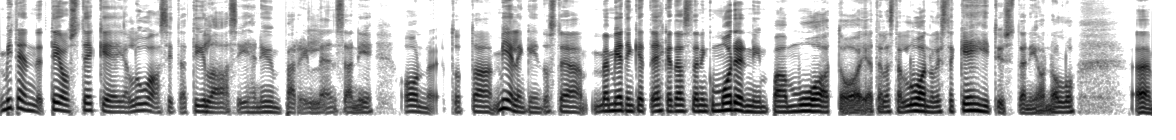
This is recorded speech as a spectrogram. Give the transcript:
miten teos tekee ja luo sitä tilaa siihen ympärillensä, niin on tota, mielenkiintoista. Ja mä mietinkin, että ehkä tästä niin kuin modernimpaa muotoa ja tällaista luonnollista kehitystä niin on ollut äh,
